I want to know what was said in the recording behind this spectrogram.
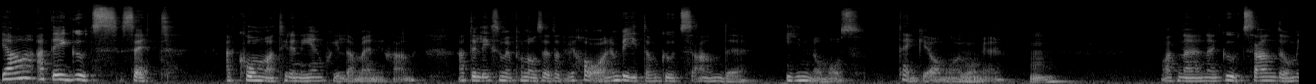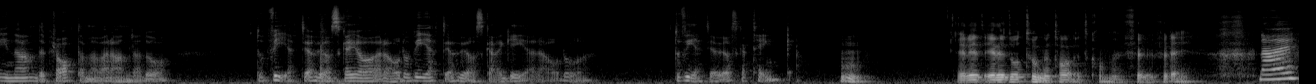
ja, att det är Guds sätt att komma till den enskilda människan. Att det liksom är på något sätt att vi har en bit av Guds ande inom oss, tänker jag många gånger. Mm. Och att när, när Guds ande och min ande pratar med varandra då, då vet jag hur jag ska göra och då vet jag hur jag ska agera och då, då vet jag hur jag ska tänka. Mm. Är, det, är det då tungotalet kommer för, för dig? Nej,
